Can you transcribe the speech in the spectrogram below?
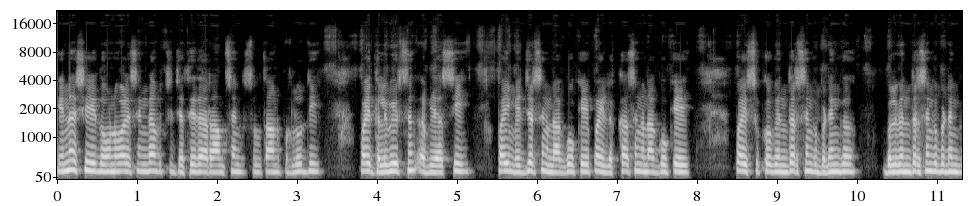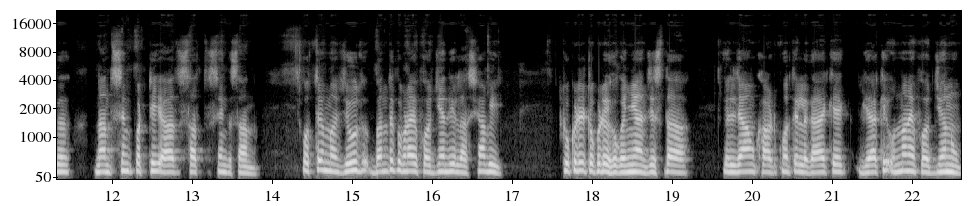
ਇਹਨਾਂ ਸ਼ਹੀਦ ਹੋਣ ਵਾਲੇ ਸਿੰਘਾਂ ਵਿੱਚ ਜਥੇਦਾਰ ਰਾਮ ਸਿੰਘ ਸੁਲਤਾਨਪੁਰ ਲੋਧੀ ਭਾਈ ਦਲਵੀਰ ਸਿੰਘ ਅਭਿਆਸੀ, ਭਾਈ ਮੇਜਰ ਸਿੰਘ ਨਾਗੋਕੇ, ਭਾਈ ਲੱਖਾ ਸਿੰਘ ਨਾਗੋਕੇ, ਭਾਈ ਸੁਖਵਿੰਦਰ ਸਿੰਘ ਬਡਿੰਗ ਬਲਵਿੰਦਰ ਸਿੰਘ ਬਡਿੰਗ ਨੰਦ ਸਿੰਘ ਪੱਟੀ ਆਦਿ ਸੱਤ ਸਿੰਘ ਸਨ। ਉੱਥੇ ਮੌਜੂਦ ਬੰਦਕ ਬਣਾਏ ਫੌਜੀਆਂ ਦੀਆਂ ਲਾਸ਼ਾਂ ਵੀ ਟੁਕੜੇ ਟੁਕੜੇ ਹੋ ਗਈਆਂ, ਜਿਸ ਦਾ ਇਲਜ਼ਾਮ ਖਾੜਕੂਆਂ ਤੇ ਲਗਾਇਆ ਕਿ ਗਿਆ ਕਿ ਉਹਨਾਂ ਨੇ ਫੌਜੀਆਂ ਨੂੰ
